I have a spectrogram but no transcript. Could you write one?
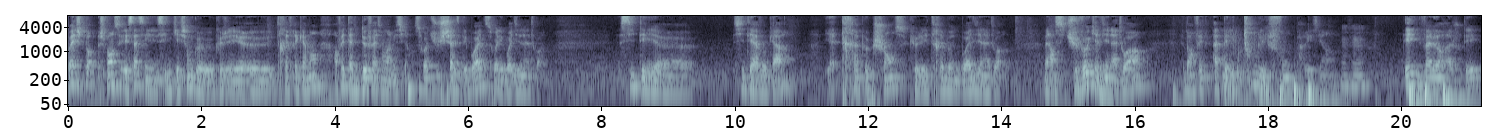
Ouais, je, pen- je pense, et ça c'est une question que, que j'ai euh, très fréquemment. En fait, tu as deux façons d'investir. Soit tu chasses des boîtes, soit les boîtes viennent à toi. Si tu es, si t'es avocat, il y a très peu de chances que les très bonnes boîtes viennent à toi. Mais alors, si tu veux qu'elles viennent à toi, eh ben, en fait, appelle tous les fonds parisiens Mhm. et une valeur ajoutée.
